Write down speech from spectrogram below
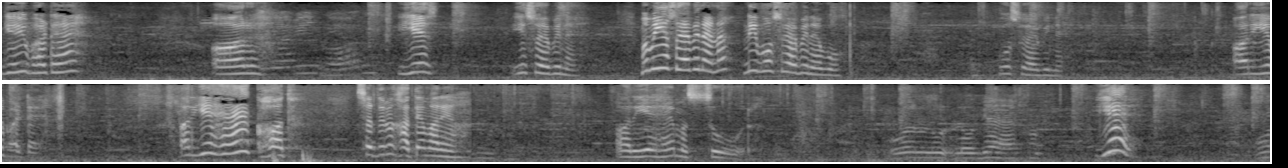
ये भी भट्ट है। और ये ये सोयाबीन है। मम्मी ये सोयाबीन है ना? नहीं वो सोयाबीन है वो। वो सोयाबीन है। और ये भट्ट है। और ये है घौत सर्दी में खाते हैं हमारे यहाँ। और ये है मसूर। वो लोबिया है ये? वो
